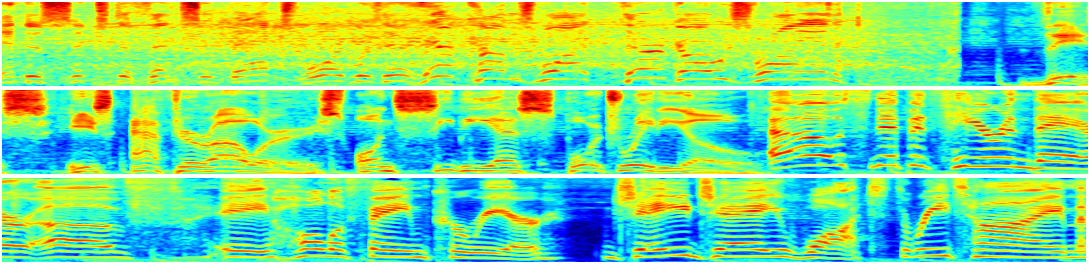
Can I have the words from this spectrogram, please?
Into six defensive backs. Ward was there. Here comes Watt. There goes Ryan. This is After Hours on CBS Sports Radio. Oh, snippets here and there of a Hall of Fame career. J.J. Watt, three time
